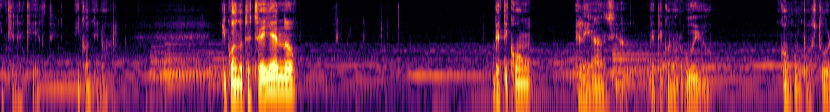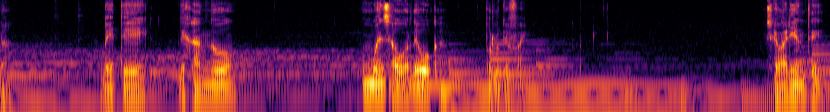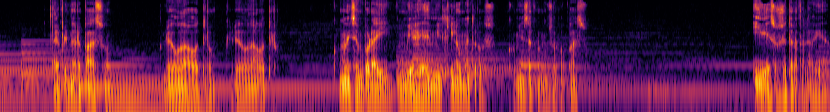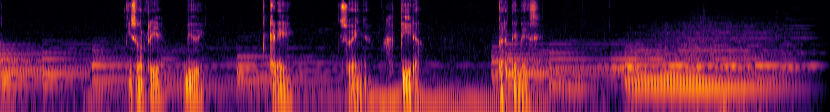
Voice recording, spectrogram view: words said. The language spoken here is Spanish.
Y tienes que irte y continuar. Y cuando te esté yendo, vete con elegancia, vete con orgullo, con compostura. Vete dejando un buen sabor de boca por lo que fue. Sé valiente, da el primer paso, luego da otro, luego da otro. Como dicen por ahí, un viaje de mil kilómetros comienza con un solo paso. Y de eso se trata la vida. Y sonríe, vive, cree, sueña, aspira, pertenece.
